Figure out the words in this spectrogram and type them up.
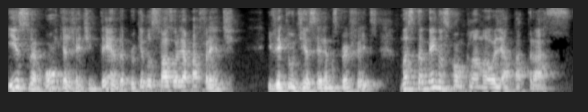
Isso é bom que a gente entenda, porque nos faz olhar para frente e ver que um dia seremos perfeitos. Mas também nos conclama a olhar para trás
